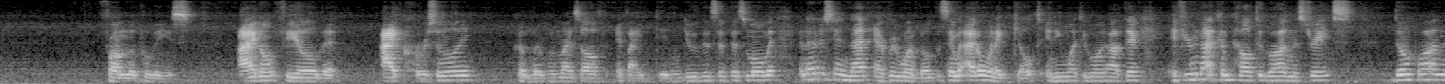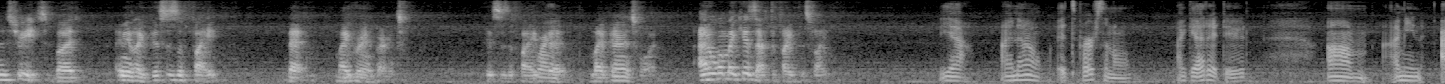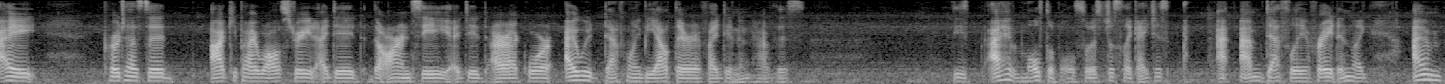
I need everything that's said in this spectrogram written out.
from the police. I don't feel that I personally could live with myself if I didn't do this at this moment. And I understand not everyone built the same. I don't want to guilt anyone to going out there. If you're not compelled to go out in the streets, don't go out in the streets. But I mean, like this is a fight that my grandparents. This is a fight Right. that my parents fought. I don't want my kids to have to fight this fight. yeah i know it's personal i get it dude um i mean i protested occupy wall street i did the rnc i did iraq war. I would definitely be out there if i didn't have this these i have multiple so it's just like i just I, i'm deathly afraid and like i'm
